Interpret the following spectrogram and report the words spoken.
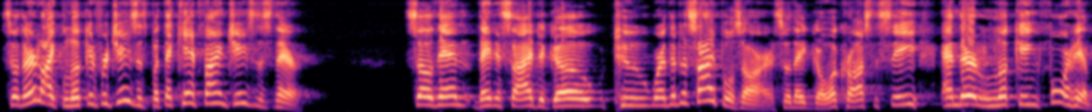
So they're like looking for Jesus, but they can't find Jesus there. So then they decide to go to where the disciples are. So they go across the sea and they're looking for him.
